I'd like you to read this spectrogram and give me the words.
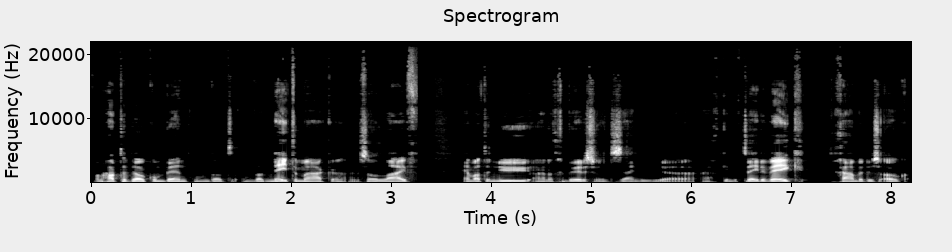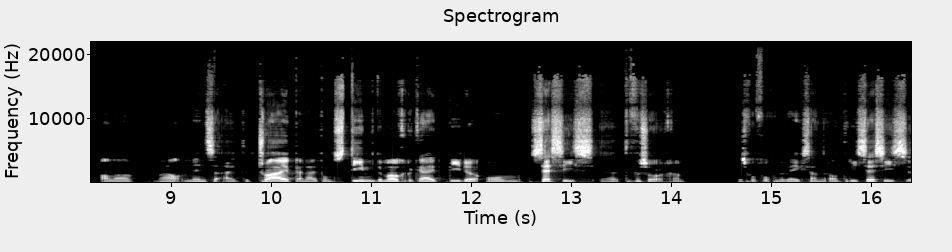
van harte welkom bent om dat, om dat mee te maken, zo live. En wat er nu aan het gebeuren is, want we zijn nu eigenlijk in de tweede week, gaan we dus ook allemaal mensen uit de tribe en uit ons team de mogelijkheid bieden om sessies te verzorgen. Dus voor volgende week staan er al drie sessies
